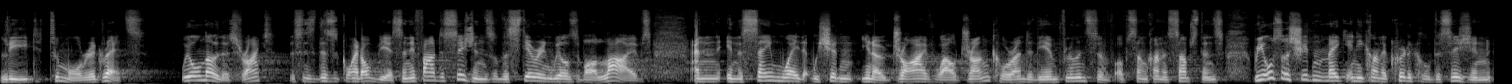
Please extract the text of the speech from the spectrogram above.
lead to more regrets. We all know this, right? This is, this is quite obvious. And if our decisions are the steering wheels of our lives, and in the same way that we shouldn't, you know, drive while drunk or under the influence of, of some kind of substance, we also shouldn't make any kind of critical decision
